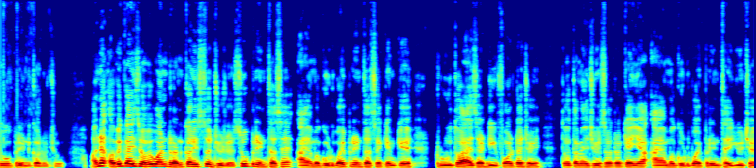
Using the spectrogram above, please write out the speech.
એવું પ્રિન્ટ કરું છું. અને હવે કહીશ હવે વન રન કરીશ તો જોજો, શું પ્રિન્ટ થશે? I am a good boy print થશે, કેમ કે ટ્રુ તો એઝ અ ડિફોલ્ટ જ હોય, તો તમે જોઈ શકો કે અહીંયા I am a good boy print થઈ ગયું છે.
